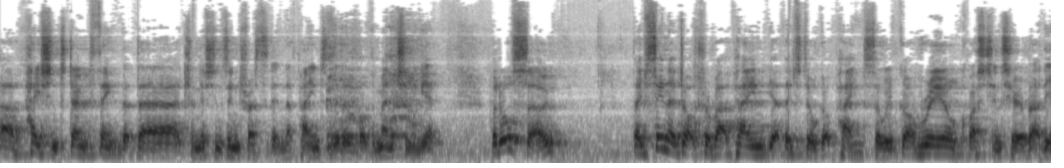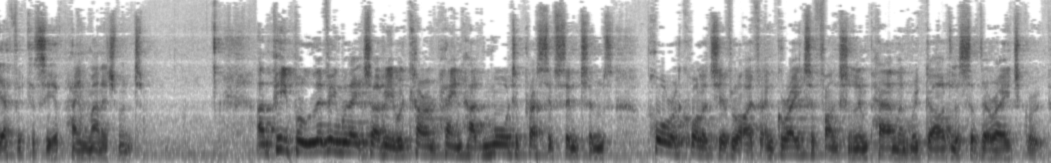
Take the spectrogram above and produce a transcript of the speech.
uh, patients don't think that their clinician's interested in their pain, so they don't bother mentioning it. But also, they've seen a doctor about pain, yet they've still got pain. So we've got real questions here about the efficacy of pain management. And people living with HIV with current pain had more depressive symptoms, poorer quality of life, and greater functional impairment regardless of their age group.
